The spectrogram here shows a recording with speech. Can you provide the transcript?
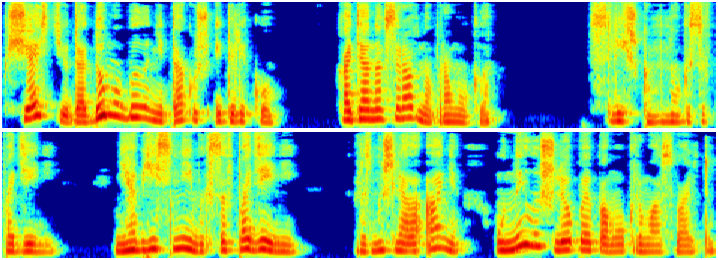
К счастью, до дома было не так уж и далеко. Хотя она все равно промокла. Слишком много совпадений. Необъяснимых совпадений, размышляла Аня, уныло шлепая по мокрому асфальту.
